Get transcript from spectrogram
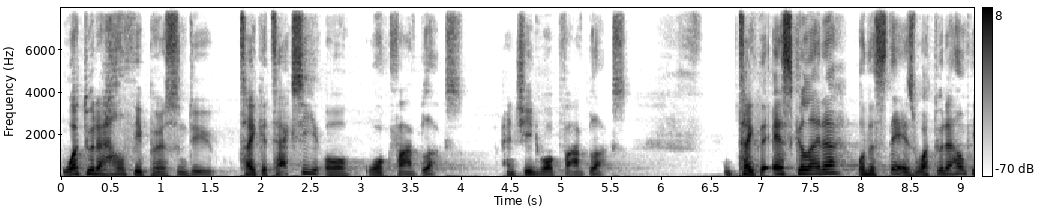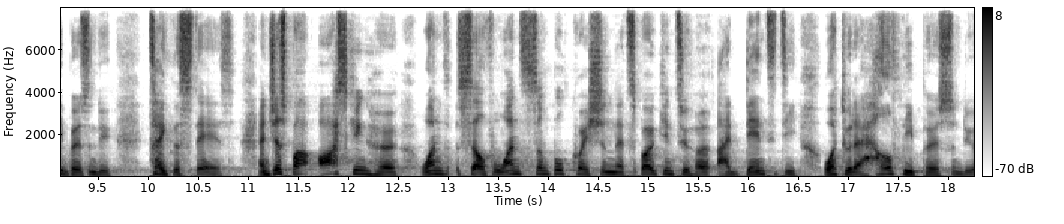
what would a healthy person do? Take a taxi or walk five blocks? and she'd walk five blocks. Take the escalator or the stairs. What would a healthy person do? Take the stairs. And just by asking her oneself one simple question that spoke into her identity, what would a healthy person do?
